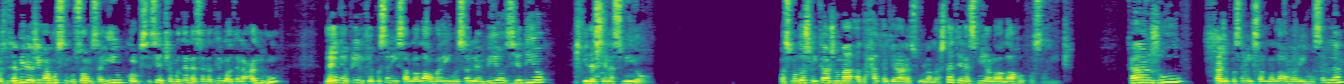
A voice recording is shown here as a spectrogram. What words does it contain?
ko se zabilježi ima muslim u svom sahiju, koliko se sjećamo danas radijallahu ta'la anhu, da jedne prilike poslanik sallallahu alaihi wa sallam bio, sjedio i da se nasmio. Pa smo došli i kažu, ma adhakake ja Rasulallah, šta ti je nasmijalo Allahu poslaniče? Kažu, kaže poslanik sallallahu alaihi wa sallam,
